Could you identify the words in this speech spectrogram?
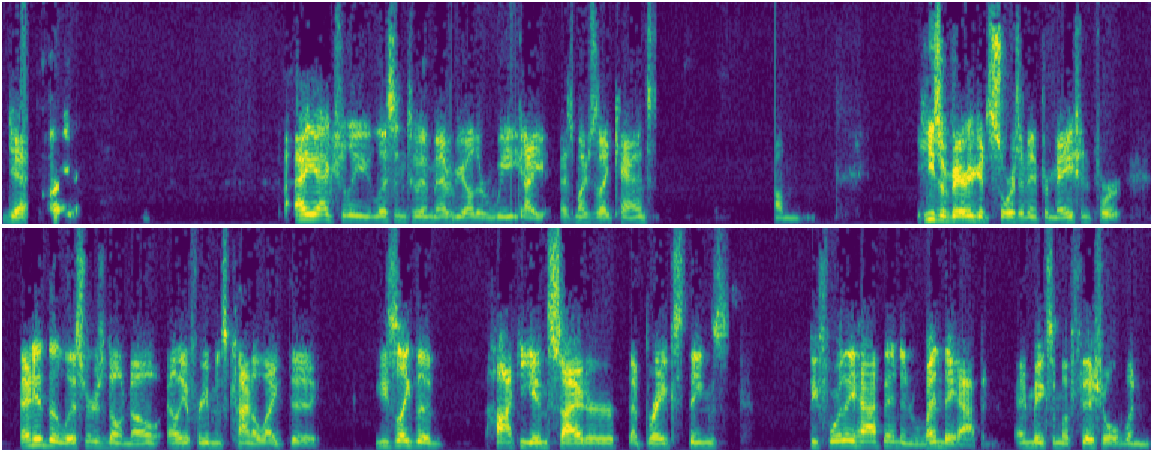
Yeah. Oh, yeah. I actually listen to him every other week. I as much as I can. Um, he's a very good source of information for any of the listeners don't know. Elliot Friedman's kind of like the he's like the hockey insider that breaks things before they happen and when they happen and makes them official when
